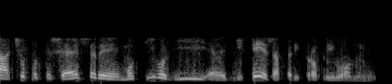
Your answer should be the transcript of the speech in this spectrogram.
ghiaccio potesse essere motivo di eh, difesa per i propri uomini.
